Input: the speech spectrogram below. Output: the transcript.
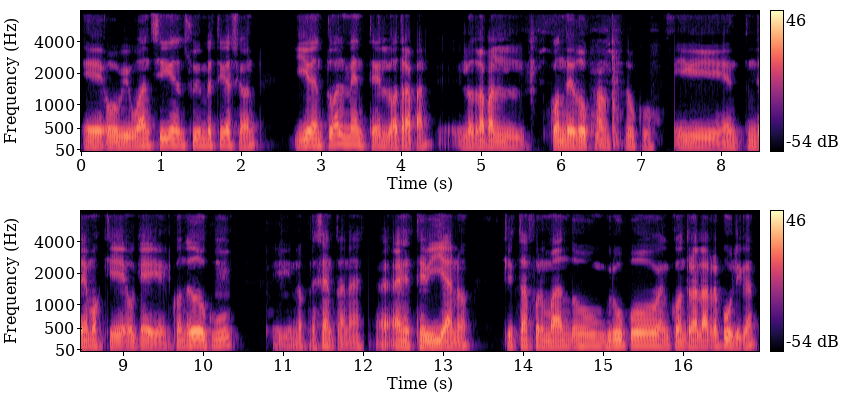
Eh, Obi-Wan sigue en su investigación y eventualmente lo atrapan. Lo atrapa el conde Doku. Doku. Y entendemos que, ok, el conde Doku y nos presentan a, a, este villano que está formando un grupo en contra de la República.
